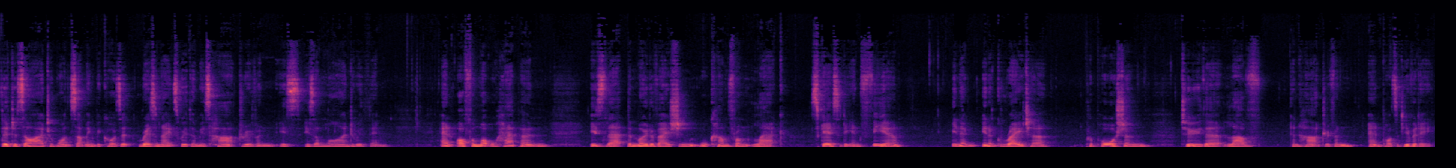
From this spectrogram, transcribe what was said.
the desire to want something because it resonates with them, is heart driven, is, is aligned with them. And often, what will happen is that the motivation will come from lack, scarcity, and fear in a, in a greater proportion to the love and heart driven and positivity.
